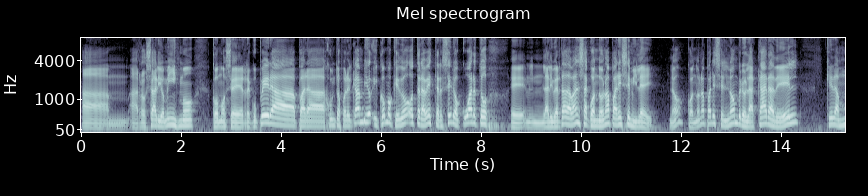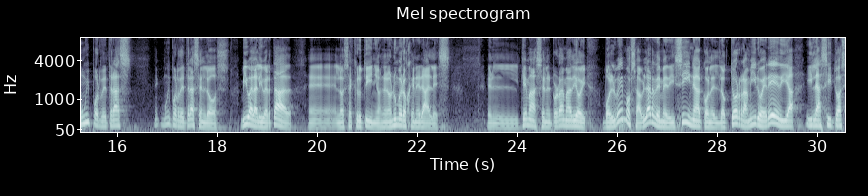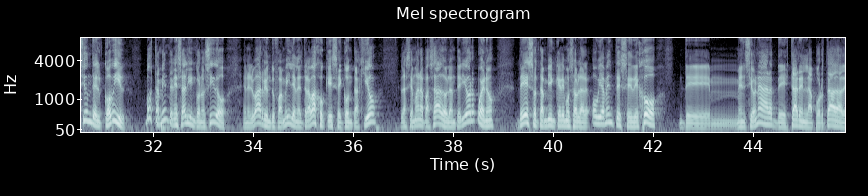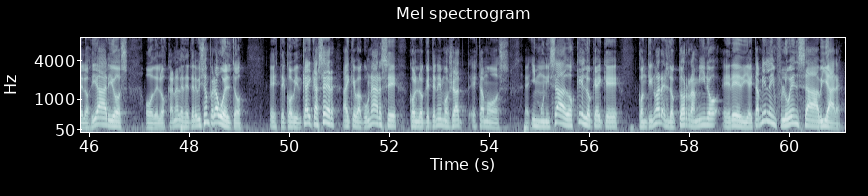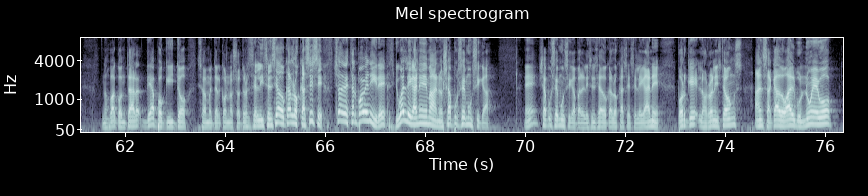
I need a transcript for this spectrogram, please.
a, a Rosario mismo, cómo se recupera para Juntos por el Cambio y cómo quedó otra vez tercero o cuarto. eh, la libertad avanza cuando no aparece Milei, ¿no? Cuando no aparece el nombre o la cara de él, queda muy por detrás, muy por detrás en los. Viva la libertad, eh, en los escrutinios, en los números generales. ¿Qué más en el programa de hoy? Volvemos a hablar de medicina con el doctor Ramiro Heredia y la situación del COVID. ¿Vos también tenés a alguien conocido en el barrio, en tu familia, en el trabajo que se contagió la semana pasada o la anterior? Bueno, de eso también queremos hablar. Obviamente se dejó de mm, mencionar, de estar en la portada de los diarios o de los canales de televisión, pero ha vuelto este COVID. ¿Qué hay que hacer? Hay que vacunarse, con lo que tenemos ya estamos eh, inmunizados. ¿Qué es lo que hay que continuar? El doctor Ramiro Heredia y también la influenza aviar. Nos va a contar de a poquito, se va a meter con nosotros. El licenciado Carlos Casese ya debe estar por venir, ¿eh? Igual le gané de mano, ya puse música. ¿eh? Ya puse música para el licenciado Carlos Casese, le gané. Porque los Rolling Stones han sacado álbum nuevo,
